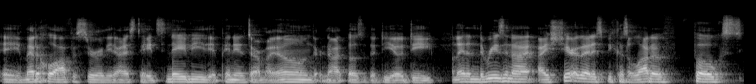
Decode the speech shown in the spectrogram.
a medical officer in the United States Navy. The opinions are my own; they're not those of the DoD. And the reason I, I share that is because a lot of folks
